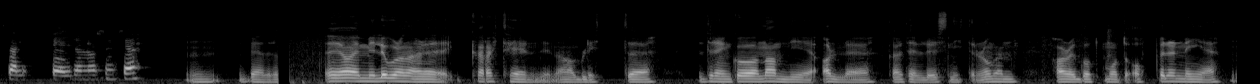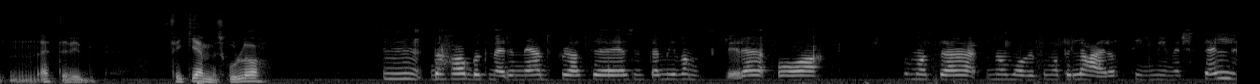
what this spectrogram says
Så det er litt bedre nå, syns jeg. Mm, bedre. Ja, Emilie, hvordan er det karakterene dine har blitt? Uh, du trenger ikke å navngi alle karakterer eller snitt eller noe, men har det gått på en måte opp eller ned etter vi fikk hjemmeskole, da? Mm, det har gått mer ned, for uh, jeg syns det er mye vanskeligere å på en måte, Nå må vi på en måte lære oss ting mye mer selv,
